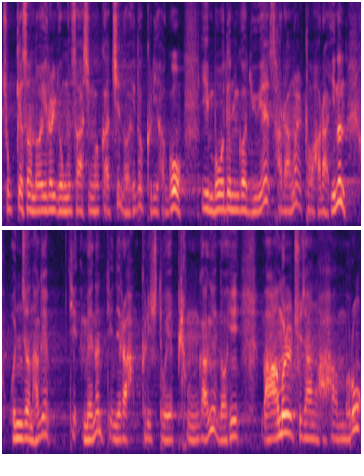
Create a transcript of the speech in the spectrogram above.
주께서 너희를 용서하신 것 같이 너희도 그리하고 이 모든 것 위에 사랑을 더하라 이는 온전하게 매는 띠니라 그리스도의 평강이 너희 마음을 주장함으로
